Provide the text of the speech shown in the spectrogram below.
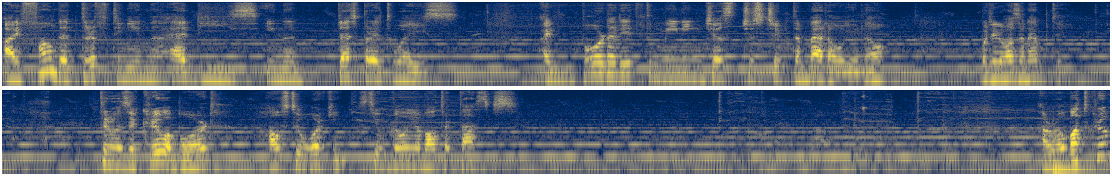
I found it drifting in eddies in a desperate ways. I boarded it meaning just to strip the metal, you know. But it wasn't empty. There was a crew aboard, all still working, still going about their tasks. A robot crew?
